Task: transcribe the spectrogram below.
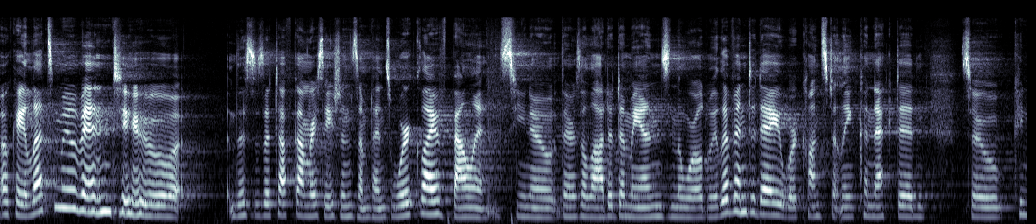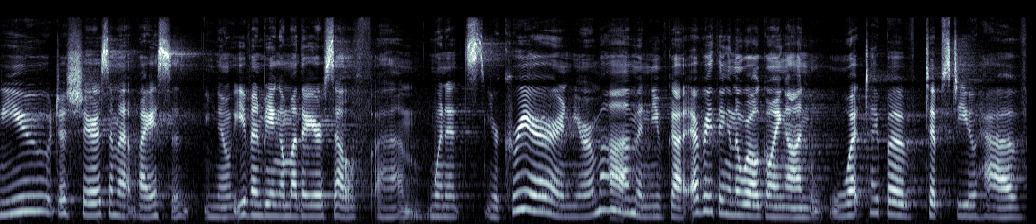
okay, let's move into this is a tough conversation sometimes work life balance. You know, there's a lot of demands in the world we live in today. We're constantly connected. So, can you just share some advice, you know, even being a mother yourself, um, when it's your career and you're a mom and you've got everything in the world going on, what type of tips do you have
